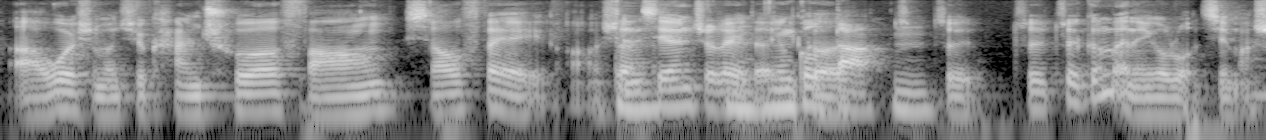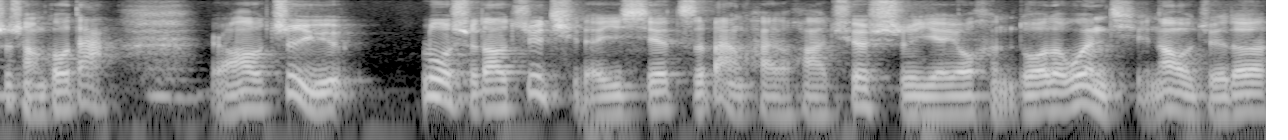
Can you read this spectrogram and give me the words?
啊为什么去看车房、消费啊、生鲜之类的一个最最最根本的一个逻辑嘛。市场够大，然后至于。落实到具体的一些子板块的话，确实也有很多的问题。那我觉得，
